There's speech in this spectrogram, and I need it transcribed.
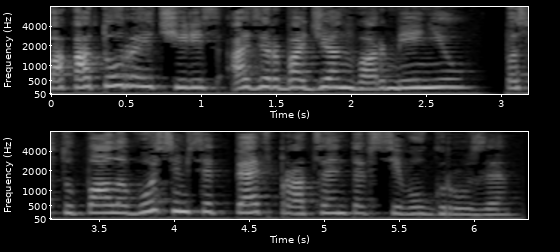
по которой через Азербайджан в Армению поступало 85% всего груза.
